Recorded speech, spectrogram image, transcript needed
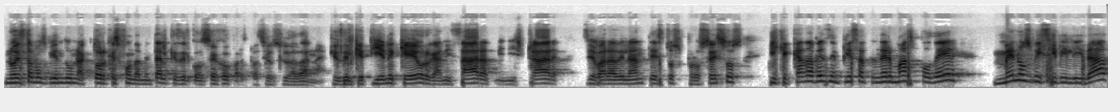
no estamos viendo un actor que es fundamental, que es el Consejo de Participación Ciudadana, que es el que tiene que organizar, administrar, llevar adelante estos procesos y que cada vez empieza a tener más poder menos visibilidad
